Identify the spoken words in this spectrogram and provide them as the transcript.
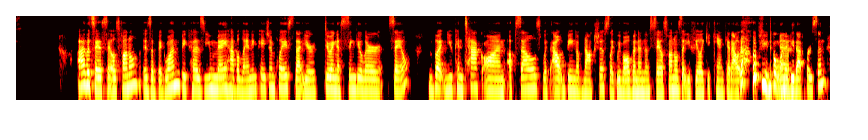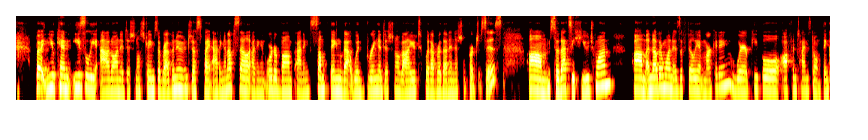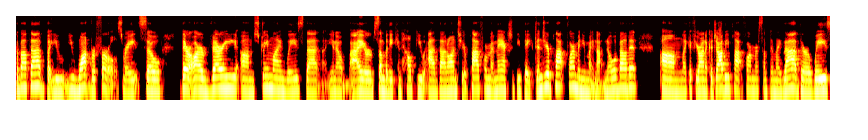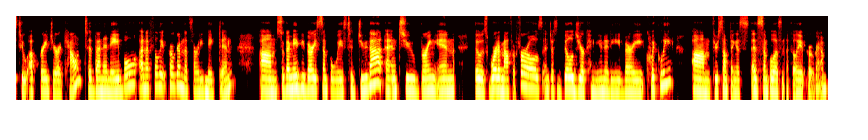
I would say a sales funnel is a big one because you may have a landing page in place that you're doing a singular sale but you can tack on upsells without being obnoxious. Like we've all been in those sales funnels that you feel like you can't get out of. you don't yeah. want to be that person, but you can easily add on additional streams of revenue just by adding an upsell, adding an order bump, adding something that would bring additional value to whatever that initial purchase is. Um, so that's a huge one. Um, another one is affiliate marketing, where people oftentimes don't think about that, but you you want referrals, right? So there are very um, streamlined ways that you know i or somebody can help you add that onto your platform. It may actually be baked into your platform and you might not know about it. Um, like if you're on a kajabi platform or something like that there are ways to upgrade your account to then enable an affiliate program that's already baked in. Um, so there may be very simple ways to do that and to bring in those word of mouth referrals and just build your community very quickly um, through something as, as simple as an affiliate program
